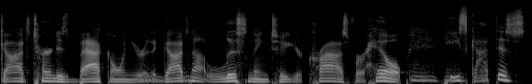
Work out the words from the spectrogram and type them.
god's turned his back on you or that god's Mhm. not listening to your cries for help Mhm. he's got this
